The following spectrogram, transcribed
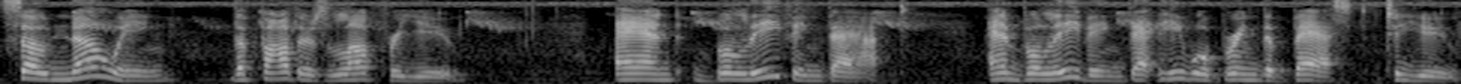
So, knowing the Father's love for you and believing that, and believing that He will bring the best to you,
